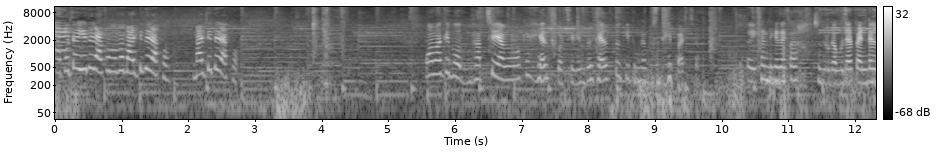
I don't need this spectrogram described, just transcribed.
কাপড়টা ইয়েতে রাখো বাবা, বালতিতে রাখো বালতিতে রাখো। ও আমাকে ভাবছে আমি আমাকে হেল্প করছে, কিন্তু হেল্প তো কি তোমরা বুঝতেই পারছ। তো এখান থেকে দেখো, দুর্গাপূজার প্যান্ডেল।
